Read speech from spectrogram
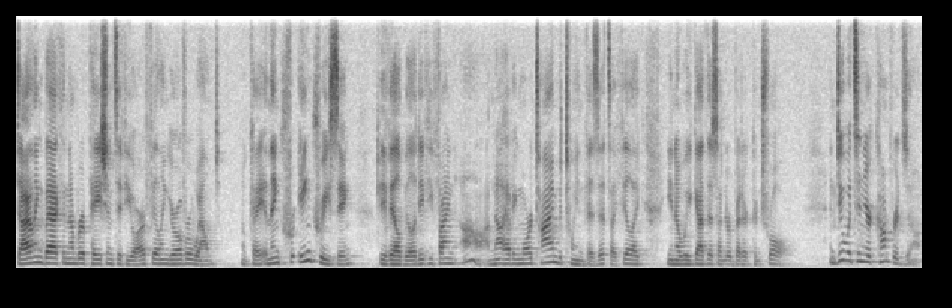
dialing back the number of patients if you are feeling you're overwhelmed, okay, and then cr- increasing the availability if you find, oh, I'm now having more time between visits. I feel like, you know, we got this under better control. And do what's in your comfort zone.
